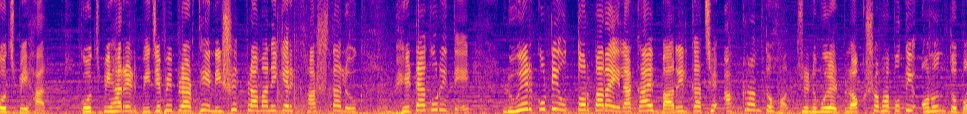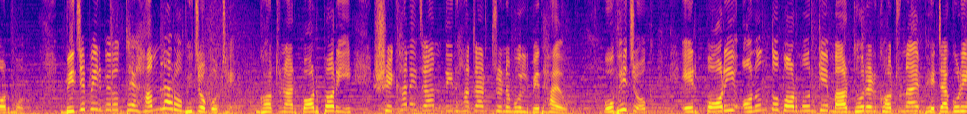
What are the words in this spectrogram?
কোচবিহার। কোচবিহারের বিজেপি প্রার্থী নিশীত প্রামাণিকের খাসতালুক ভেটাগুড়িতে রুয়েরকুটি উত্তরপাড়া এলাকায় বাড়ির কাছে আক্রান্ত হন তৃণমূলের ব্লক সভাপতি অনন্ত বর্মন। বিজেপির বিরুদ্ধে হামলার অভিযোগ ওঠে। ঘটনার পরপরই সেখানে যান দিনহাটার তৃণমূল বিধায়ক। অভিযোগ, এরপরই অনন্ত বর্মনকে মারধরের ঘটনায় ভেটাগুড়ি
